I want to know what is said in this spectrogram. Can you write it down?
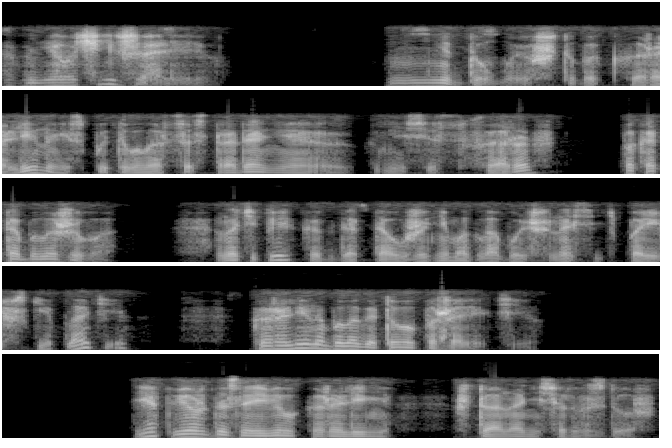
Мне очень жаль ее. Не думаю, чтобы Каролина испытывала сострадание к миссис Феррер, пока та была жива. Но теперь, когда та уже не могла больше носить парижские платья, Каролина была готова пожалеть ее. Я твердо заявил Каролине, что она несет вздор.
